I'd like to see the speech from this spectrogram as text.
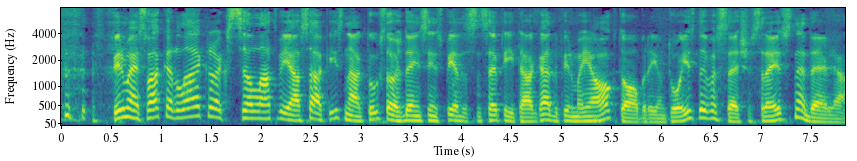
Pirmais vakara laikraksts Latvijā sāka iznākt 1957. gada 1. oktobrī, un to izdeva sešas reizes nedēļā.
